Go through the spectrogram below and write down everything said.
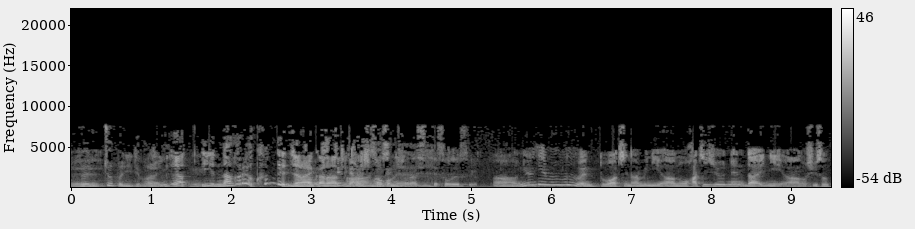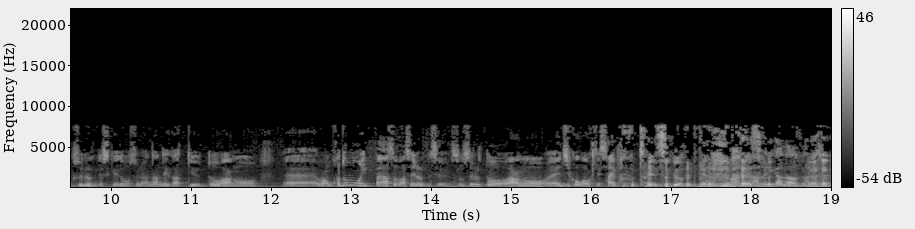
うんそれにちょっと似てます、いや、いや流れは組んでんじゃないかなって気がしますねそれ。は知ってそうですよ。あニューゲームムーブメントはちなみにあの80年代にあの収束するんですけども、それはなんでかっていうと、あのえーまあ、子供をいっぱい遊ばせるんですよ。そうすると、あのえー事故が起きて裁判だったりするので、まあね アメリカならなるほどね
